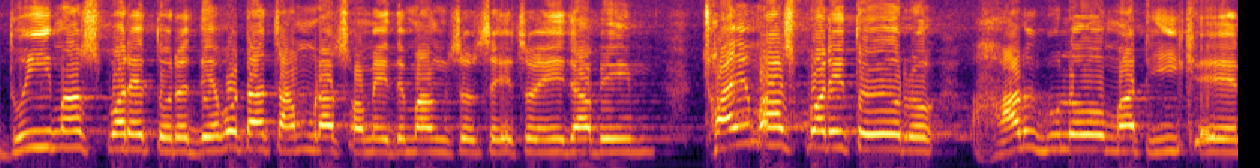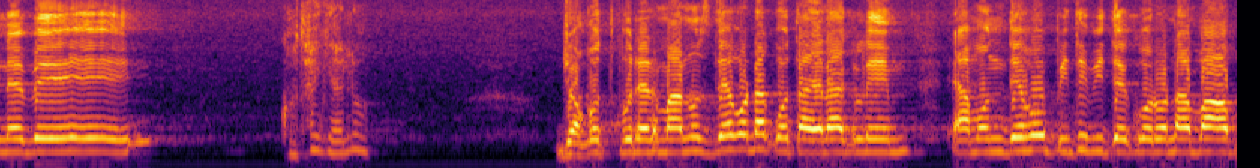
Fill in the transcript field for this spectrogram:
দুই মাস পরে তোর দেহটা চামড়া সমেত মাংস শেষ হয়ে যাবে। ছয় মাস পরে তোর হাড়গুলো মাটি খেয়ে নেবে। কোথায় গেল? জগৎপুরের মানুষ দেহটা কোথায় রাখলে? এমন দেহ পৃথিবীতে করো না বাপ,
